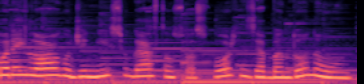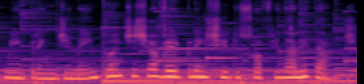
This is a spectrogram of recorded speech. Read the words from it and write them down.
porém logo de início gastam suas forças e abandonam o empreendimento antes de haver preenchido sua finalidade.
